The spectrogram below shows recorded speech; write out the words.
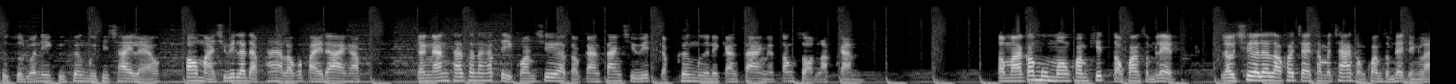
สุดๆว่านี่คือเครื่องมือที่ใช่แล้ว เป้าหมายชีวิตระดับ 5 เราก็ไปได้ครับ ดังนั้นทัศนคติความเชื่อต่อการสร้างชีวิตกับเครื่องมือในการสร้างเนี่ยต้องสอดรับกัน ต่อมาก็มุมมองความคิดต่อความสำเร็จ เราเชื่อและเราเข้าใจธรรมชาติของความสำเร็จอย่างไร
